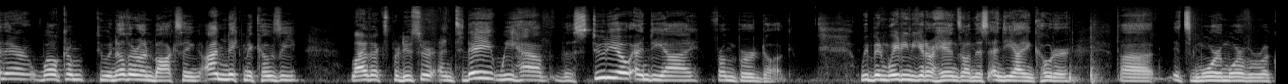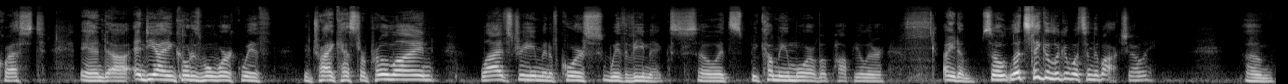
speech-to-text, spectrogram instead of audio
there, welcome to another unboxing. I'm Nick Micozzi, LiveX producer, and today we have the Studio NDI from BirdDog. We've been waiting to get our hands on this NDI encoder. Uh, it's more and more of a request. And uh, NDI encoders will work with your TriCaster Pro line, Livestream, and of course with vMix. So it's becoming more of a popular item. So let's take a look at what's in the box, shall we? Um,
